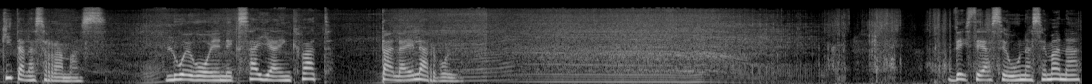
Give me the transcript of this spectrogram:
quita las ramas. Luego en Exaya Enkvat tala el árbol. Desde hace una semana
